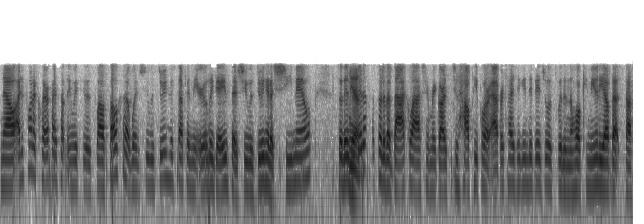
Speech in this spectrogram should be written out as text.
Now, I just want to clarify something with you as well. Sulka, when she was doing her stuff in the early days there, she was doing it as she-male. So there's a bit of a, sort of a backlash in regards to how people are advertising individuals within the whole community of that stuff.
